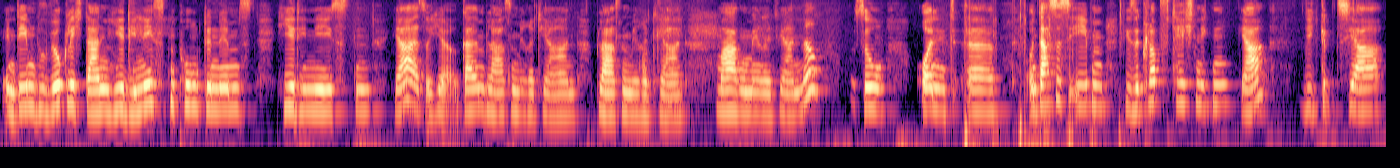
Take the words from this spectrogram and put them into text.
indem du wirklich dann hier die nächsten Punkte nimmst, hier die nächsten, ja, also hier Gallenblasenmeridian, Blasenmeridian, Magenmeridian, ne? So. Und, äh, und das ist eben diese Klopftechniken, ja, die gibt es ja,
